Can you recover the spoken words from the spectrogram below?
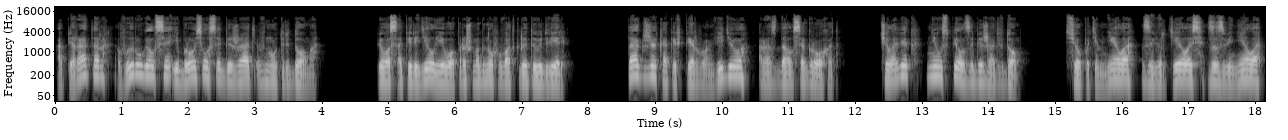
Оператор выругался и бросился бежать внутрь дома. Пес опередил его, прошмыгнув в открытую дверь. Так же, как и в первом видео, раздался грохот. Человек не успел забежать в дом. Все потемнело, завертелось, зазвенело.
